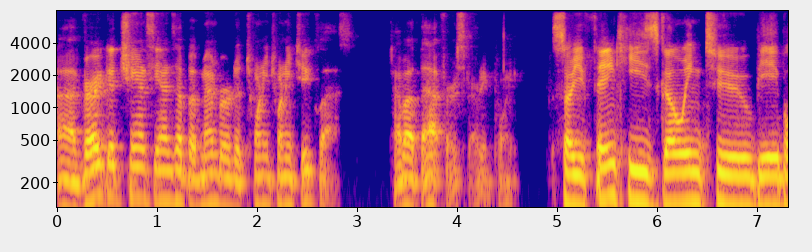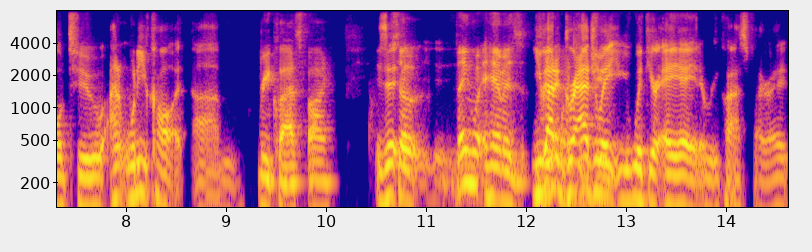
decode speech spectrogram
A uh, very good chance he ends up a member of the 2022 class. How about that for a starting point? So you think he's going to be able to? I don't, what do you call it? Um, reclassify. Is it so? Thing with him is you got to graduate with your AA to reclassify, right?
